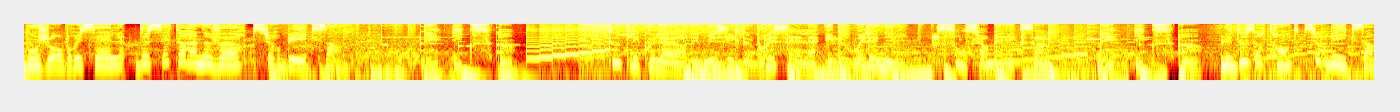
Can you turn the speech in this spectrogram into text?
Bonjour Bruxelles, de 7h à 9h sur BX1. BX1. Toutes les couleurs des musiques de Bruxelles et de Wallonie sont sur BX1. BX1. Le 12h30 sur BX1.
